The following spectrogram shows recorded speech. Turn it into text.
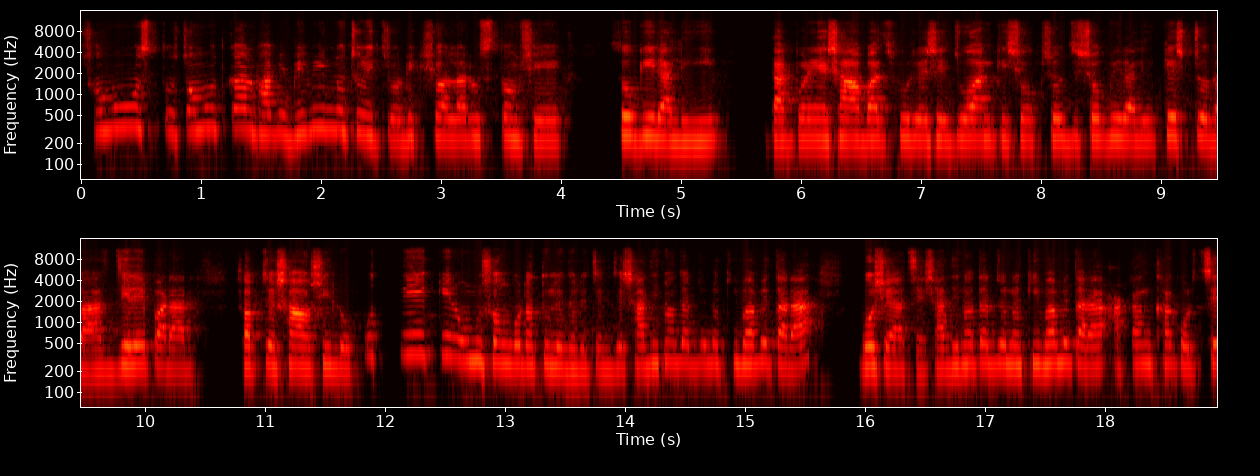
সমস্ত চমৎকারভাবে বিভিন্ন চরিত্র, রিক্সাওয়ালা রুস্তম শেখ, সগির আলী তারপরে শাহবাজপুরে সেই জোয়ান কৃষক সগির আলী, কেষ্ট দাস, জেলেপাড়ার সবচেয়ে সাহসী লোক, প্রত্যেকের অনুষঙ্গটা তুলে ধরেছেন যে স্বাধীনতার জন্য কীভাবে তারা বসে আছে, স্বাধীনতার জন্য কীভাবে তারা আকাঙ্ক্ষা করছে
